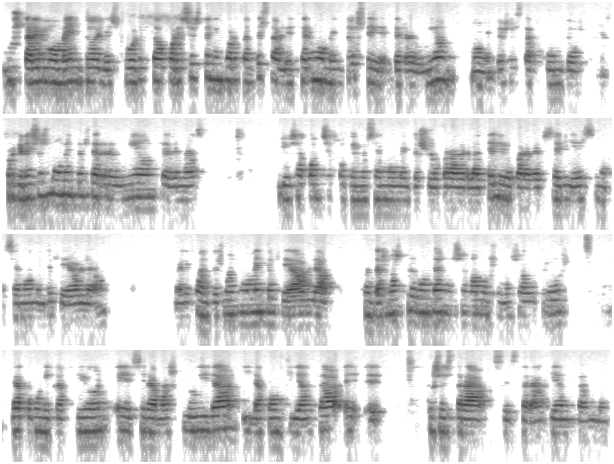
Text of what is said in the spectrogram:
buscar el momento, el esfuerzo. Por eso es tan importante establecer momentos de, reunión, momentos de estar juntos. Porque en esos momentos de reunión, que además yo os aconsejo que no sean momentos solo para ver la tele o para ver series, sino que sean momentos de habla, Cuantos más momentos de habla, cuantas más preguntas nos hagamos unos a otros, la comunicación eh, será más fluida y la confianza eh, eh, pues estará, se estará afianzando.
